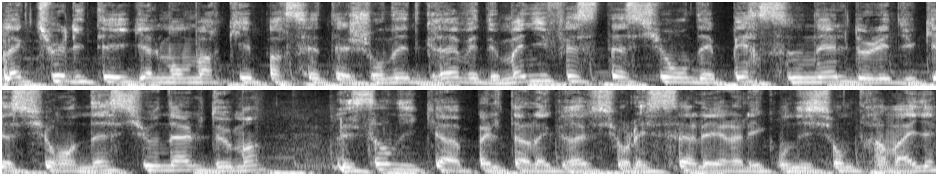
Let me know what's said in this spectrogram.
L'actualité également marquée par cette journée de grève et de manifestation des personnels de l'éducation nationale demain. Les syndicats appellent à la grève sur les salaires et les conditions de travail.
